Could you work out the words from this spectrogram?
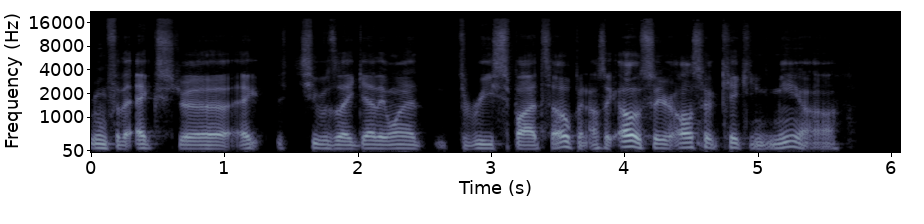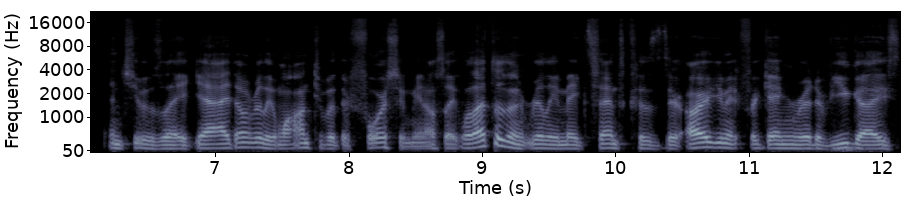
room for the extra. She was like, yeah, they wanted three spots open. I was like, oh, so you're also kicking me off? And she was like, yeah, I don't really want to, but they're forcing me. And I was like, well, that doesn't really make sense because their argument for getting rid of you guys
